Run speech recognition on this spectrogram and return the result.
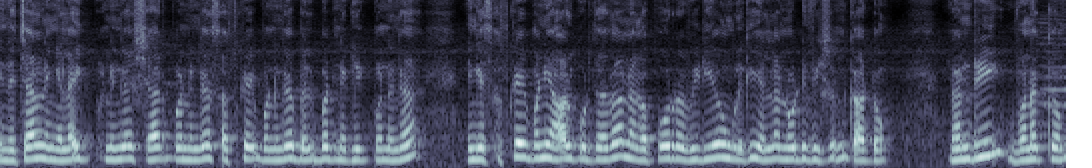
இந்த சேனல் நீங்கள் லைக் பண்ணுங்கள் ஷேர் பண்ணுங்கள் சப்ஸ்கிரைப் பண்ணுங்கள் பெல் பட்டனை கிளிக் பண்ணுங்கள் நீங்கள் சப்ஸ்கிரைப் பண்ணி ஆள் கொடுத்தா தான் நாங்கள் போடுற வீடியோ உங்களுக்கு எல்லா நோட்டிஃபிகேஷன் காட்டும். நன்றி வணக்கம்.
